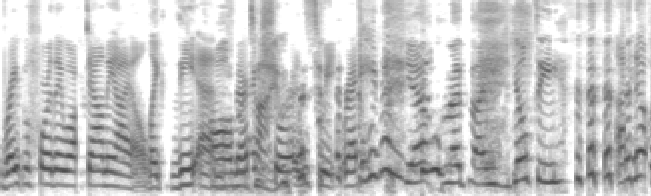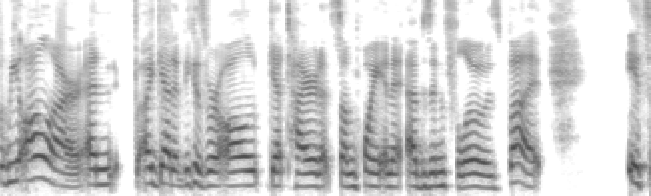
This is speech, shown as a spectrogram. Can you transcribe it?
right before they walk down the aisle like the end all very time. short and sweet right yep i'm guilty i know we all are and i get it because we're all get tired at some point and it ebbs and flows but it's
